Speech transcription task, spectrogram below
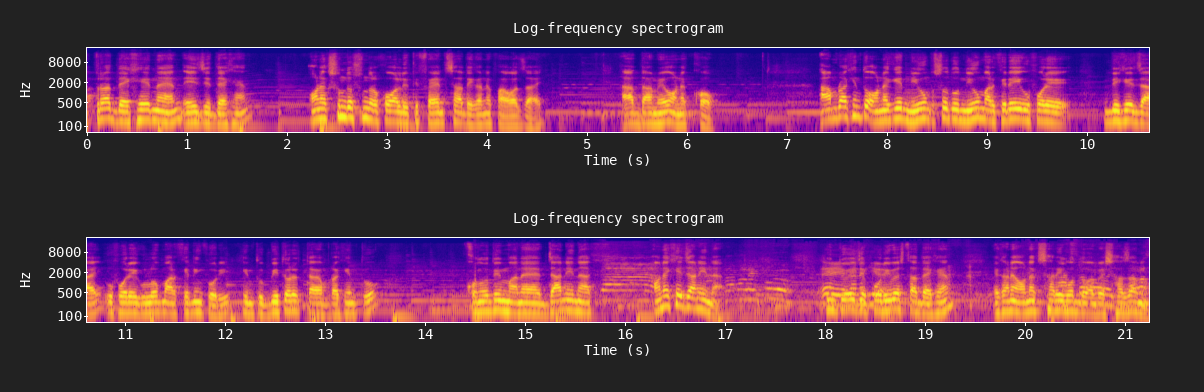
আপনারা দেখে নেন এই যে দেখেন অনেক সুন্দর সুন্দর কোয়ালিটি প্যান্ট শার্ট এখানে পাওয়া যায় আর দামেও অনেক কম। আমরা কিন্তু অনেকে নিউ শুধু নিউ মার্কেটেই উপরে দিকে যাই উপরে এগুলো মার্কেটিং করি। কিন্তু ভিতরের তা আমরা কিন্তু কোনোদিন মানে জানি না অনেকে জানি না। কিন্তু এই যে পরিবেশটা দেখেন এখানে অনেক সারিবদ্ধভাবে সাজানো।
